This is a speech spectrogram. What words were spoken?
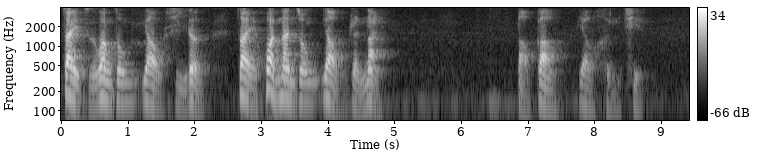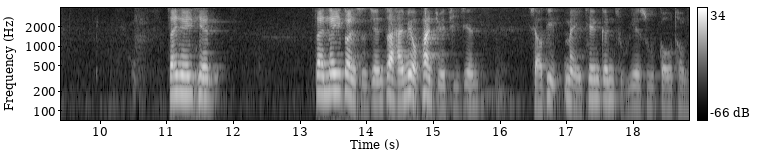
在指望中要喜乐，在患难中要忍耐，祷告要恒切。在那一天，在那一段时间，在还没有判决期间，小弟每天跟主耶稣沟通。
